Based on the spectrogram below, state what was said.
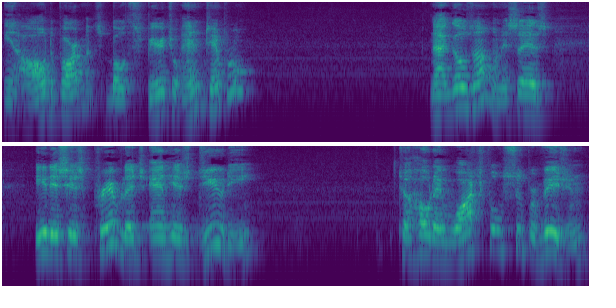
in all departments, both spiritual and temporal. Now it goes on. It says, It is his privilege and his duty to hold a watchful supervision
